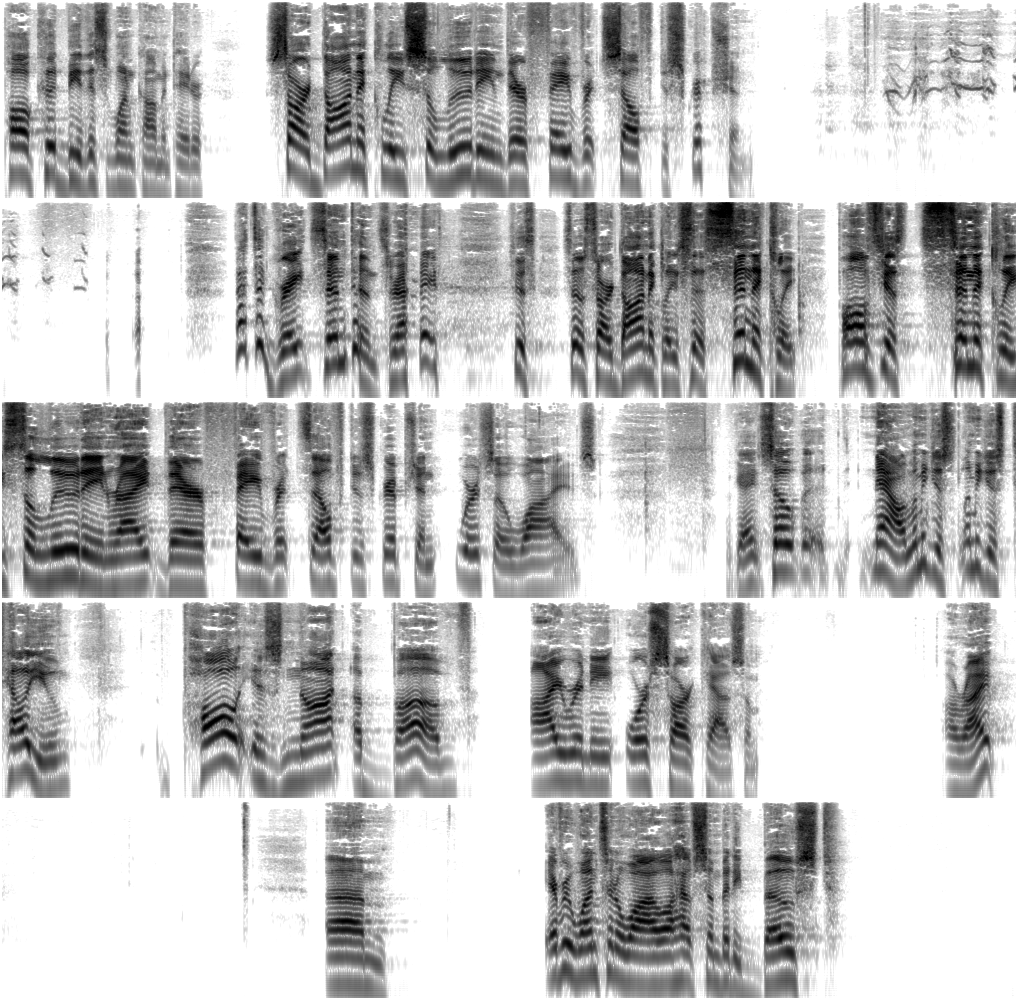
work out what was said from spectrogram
Paul could be, this is one commentator, sardonically saluting their favorite self description. That's a great sentence, right? Just so sardonically, says cynically. Paul's just cynically saluting, right, their favorite self description. We're so wise. Okay, so uh, now let me just let me just tell you, Paul is not above irony or sarcasm. All right? Um, every once in a while, I'll have somebody boast.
